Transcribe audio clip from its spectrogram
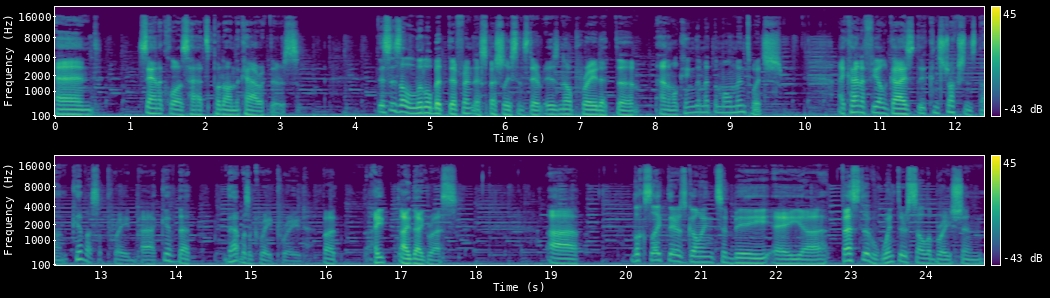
and Santa Claus hats put on the characters. This is a little bit different, especially since there is no parade at the Animal Kingdom at the moment, which I kind of feel, guys, the construction's done. Give us a parade back. Give that. That was a great parade, but I I digress. Uh, looks like there's going to be a uh, festive winter celebration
